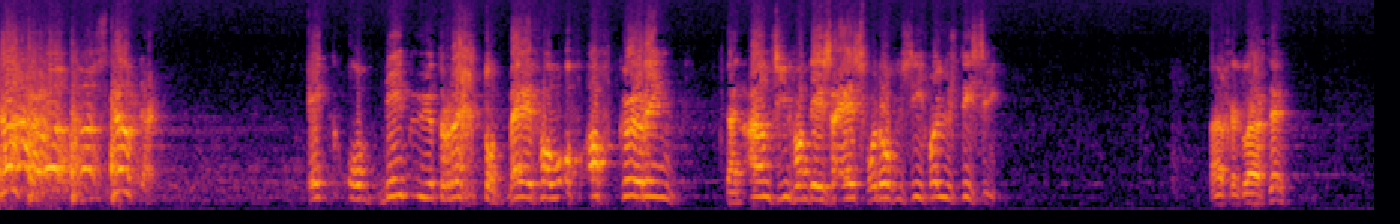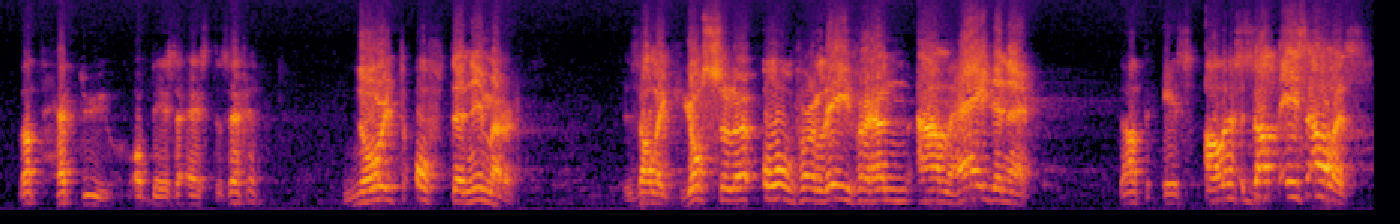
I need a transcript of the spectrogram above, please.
Stilte! Stilte! Ik ontneem u het recht tot bijval of afkeuring ten aanzien van deze eis voor de officier van justitie. Aangeklaagde, wat hebt u op deze eis te zeggen? Nooit of te nimmer zal ik Josselen overleveren aan heidenen. Dat is alles. Dat is alles.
